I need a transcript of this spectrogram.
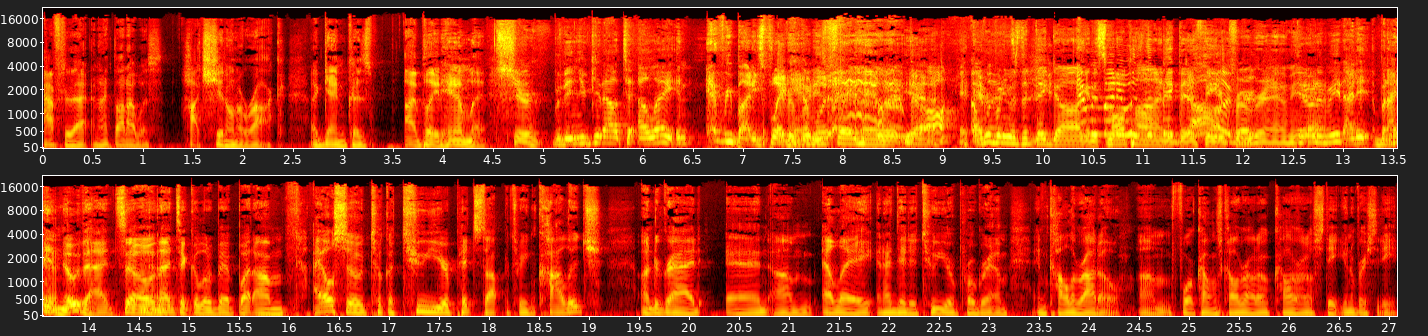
after that, and I thought I was hot shit on a rock again because. I played Hamlet. Sure. But then you get out to LA and everybody's played Everybody's Hamlet. played Hamlet. Yeah. Hamlet. Everybody was the big dog in a small was the pond at their theater program. Yeah. You know what I mean? I didn't, but I didn't know that, so that took a little bit. But um, I also took a two-year pit stop between college, undergrad, and um, L.A. And I did a two-year program in Colorado, um, Fort Collins, Colorado, Colorado State University,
